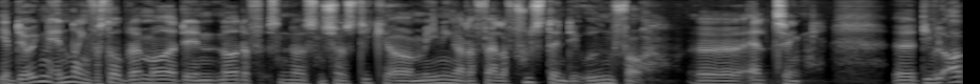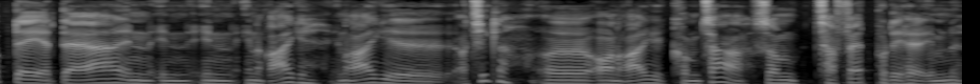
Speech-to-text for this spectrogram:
Jamen, det er jo ikke en ændring forstået på den måde, at det er noget, der, noget sådan journalistik og meninger, der falder fuldstændig uden for øh, alting. Øh, de vil opdage, at der er en, en, en, en, række, en række artikler øh, og en række kommentarer, som tager fat på det her emne.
